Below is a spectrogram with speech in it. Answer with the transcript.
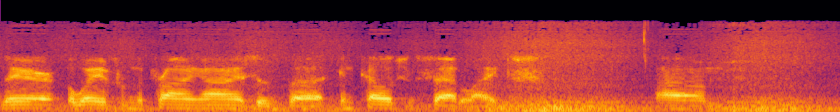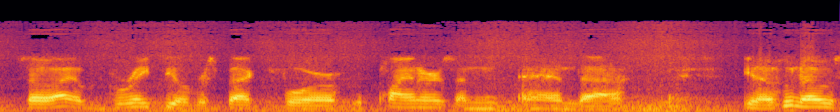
there away from the prying eyes of uh, intelligence satellites. Um, so I have a great deal of respect for the planners and and uh, you know who knows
